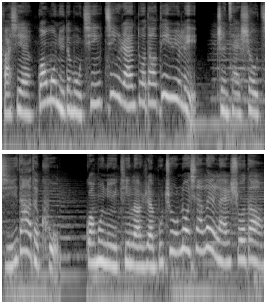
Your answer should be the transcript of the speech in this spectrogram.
发现光目女的母亲竟然堕到地狱里，正在受极大的苦。光目女听了，忍不住落下泪来说道：“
